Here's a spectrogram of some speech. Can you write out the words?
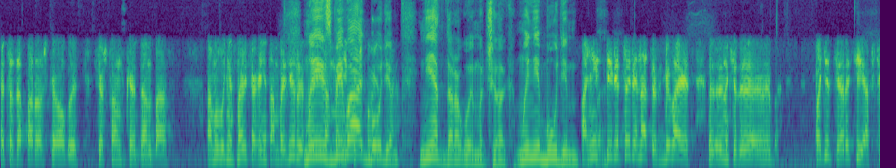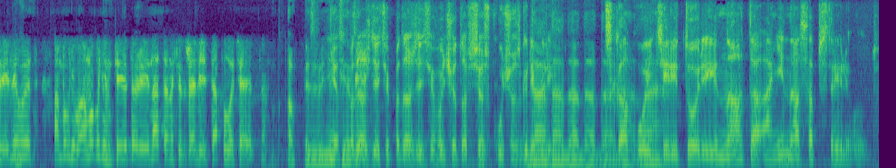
Это Запорожская область, Херсонская, Донбасс а мы будем смотреть, как они там базируются. Мы их сбивать будем. Нет, дорогой мой человек, мы не будем. Они с территории НАТО сбивают, э, значит, э, позиции России обстреливают, а мы будем, а мы будем территории НАТО, значит, жалеть, да, получается? А, Извините. Нет, подождите, подождите, вы что-то все с кучу сгребли. Да, да, да, да. да С да, какой да. территории НАТО они нас обстреливают?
